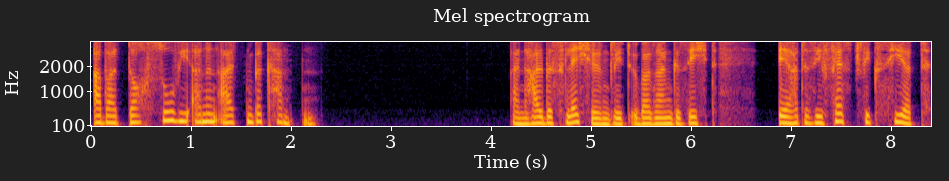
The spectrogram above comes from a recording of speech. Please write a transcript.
aber doch so wie einen alten Bekannten. Ein halbes Lächeln glitt über sein Gesicht. Er hatte sie fest fixiert.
